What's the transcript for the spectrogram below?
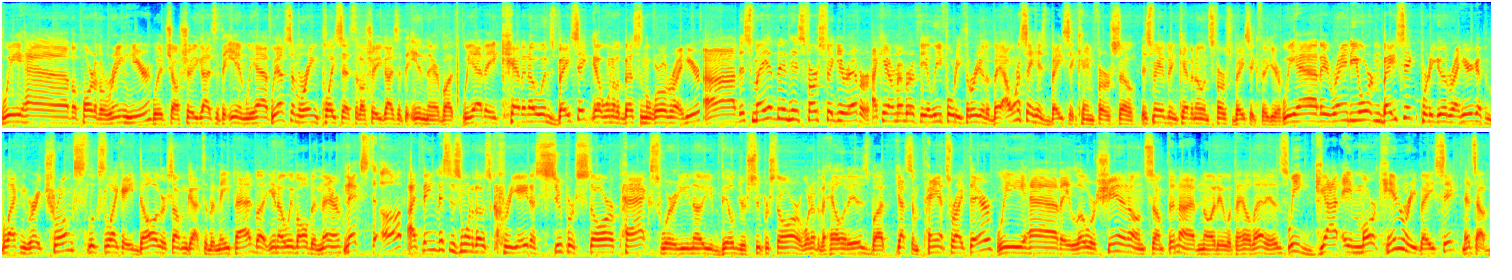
We have a part of a ring here, which I'll show you guys at the end. We have we have some ring playsets that I'll show you guys at the end there, but we have a Kevin Owens basic. Got one of the best in the world right here. Uh, this may have been his first figure ever. I can't remember if the Elite 43 or the... I want to say his basic came first, so this may have been Kevin Owens' first basic figure. We have a Randy Orton basic. Pretty good right here. Got the black and gray trunks. Looks like a dog or something got to the knee pad, but, you know, we've all been there. Next up, I think this is one of those create a superstar packs where, you know, you build your superstar or whatever the hell it is, but got some pants right there. We have a lower shin on something. I have no idea what the hell that is. We got a Mark Henry basic. That's a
